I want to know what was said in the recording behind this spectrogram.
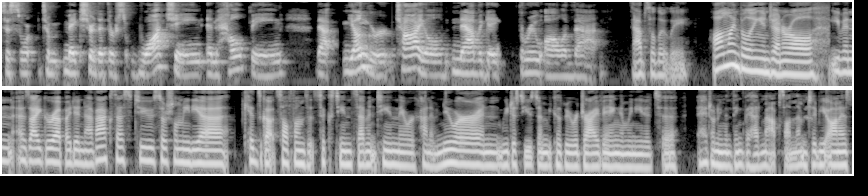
to sort to make sure that they're watching and helping that younger child navigate through all of that. Absolutely Online bullying in general, even as I grew up, I didn't have access to social media. Kids got cell phones at 16, 17. They were kind of newer, and we just used them because we were driving and we needed to. I don't even think they had maps on them, to be honest,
